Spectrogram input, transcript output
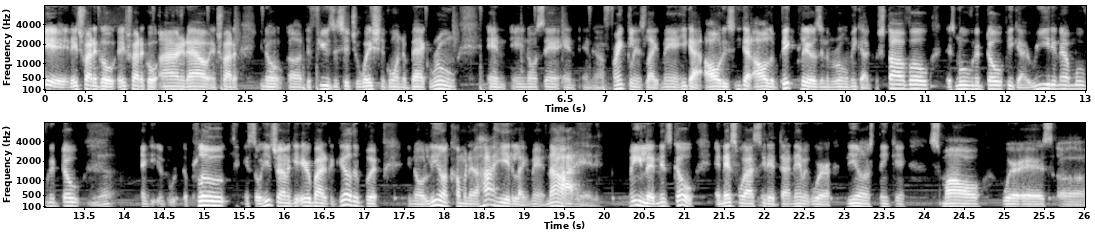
Yeah, they try to go, they try to go iron it out and try to, you know, uh, diffuse the situation, go in the back room. And, and you know what I'm saying? And, and uh, Franklin's like, man, he got all these, he got all the big players in the room. He got Gustavo that's moving the dope. He got Reed in there moving the dope. Yeah and get the plug. And so he's trying to get everybody together. But you know, Leon coming out hot headed, like, man, nah, hot headed. We ain't letting this go. And that's why I see that dynamic where Leon's thinking small, whereas uh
